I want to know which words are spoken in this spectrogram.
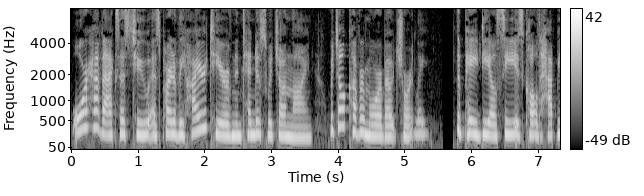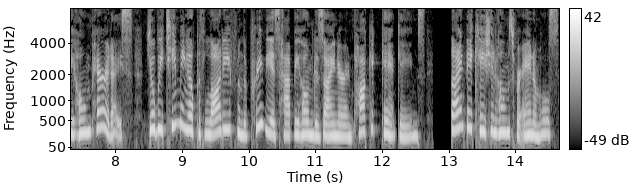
or have access to as part of the higher tier of Nintendo Switch Online, which I'll cover more about shortly. The paid DLC is called Happy Home Paradise. You'll be teaming up with Lottie from the previous Happy Home Designer and Pocket Camp games design vacation homes for animals,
